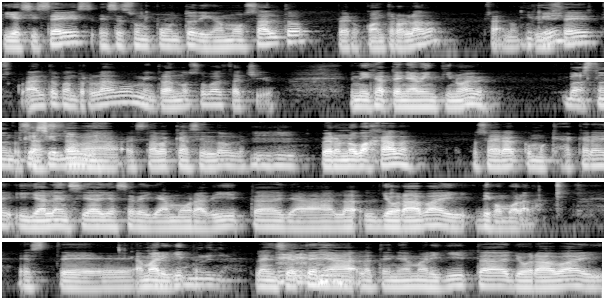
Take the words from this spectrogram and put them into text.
16, ese es un punto, digamos, alto, pero controlado. O sea, ¿no? 16, pues, alto, controlado, mientras no suba está chido. Y mi hija tenía 29. Bastante, casi el doble. Estaba casi el doble, pero no bajaba. O sea, era como que, ah, caray, y ya la encía ya se veía moradita, ya lloraba y, digo, morada, este, amarillita. La encía tenía, la tenía amarillita, lloraba y,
